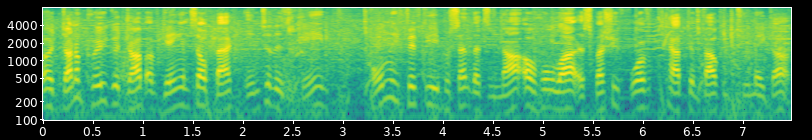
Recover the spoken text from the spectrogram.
uh, done a pretty good job of getting himself back into this game. Only 58%, that's not a whole lot, especially for Captain Falcon to make up.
